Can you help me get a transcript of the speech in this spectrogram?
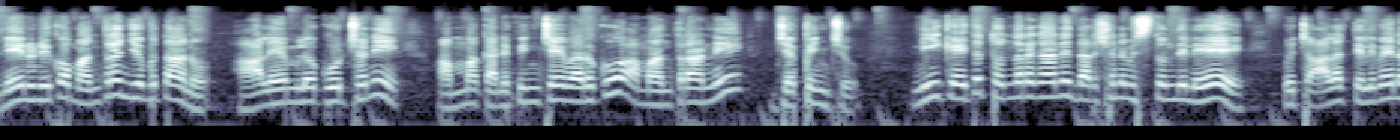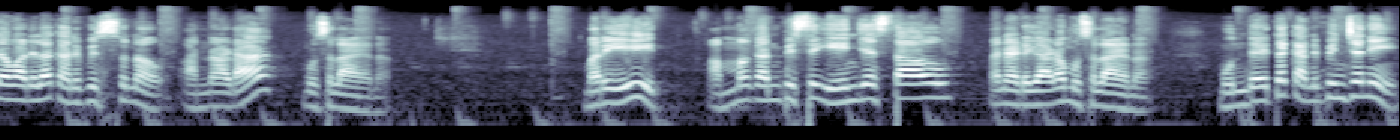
నేను నీకో మంత్రం చెబుతాను. ఆలయంలో కూర్చొని అమ్మ కనిపించే వరకు ఆ మంత్రాన్ని జపించు. నీకైతే తొందరగానే దర్శనమిస్తుందిలే. నువ్వు చాలా తెలివైన వాడిలా కనిపిస్తున్నావు అన్నాడా ముసలాయన. మరి అమ్మ కనిపిస్తే ఏం చేస్తావు? అని అడిగాడా ముసలాయన. ముందైతే కనిపించని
